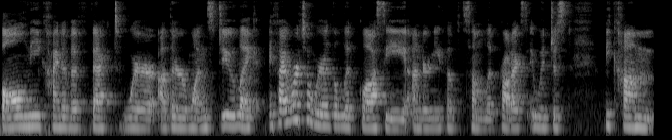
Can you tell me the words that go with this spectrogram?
balmy kind of effect where other ones do. Like if I were to wear the lip glossy underneath of some lip products, it would just become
